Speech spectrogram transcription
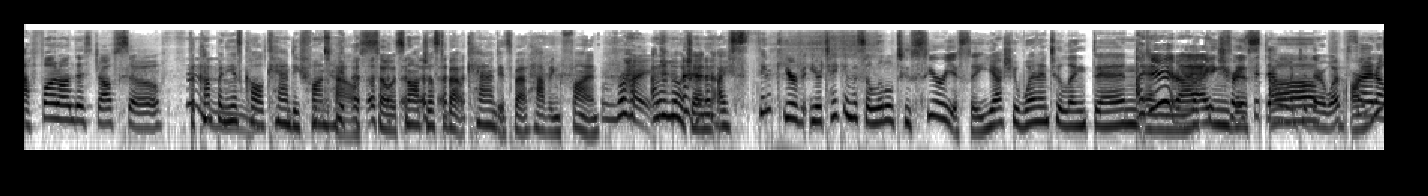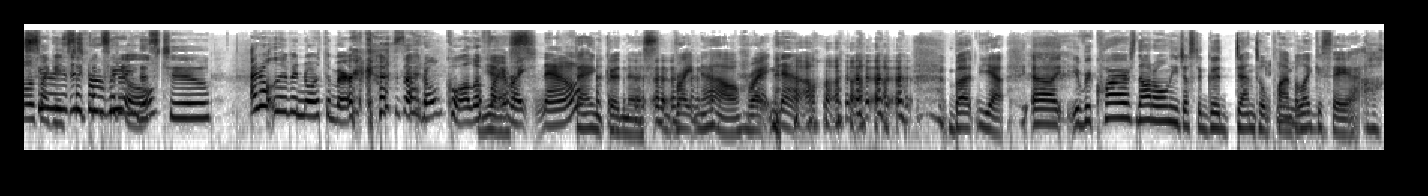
have fun on this job. So, the company is called Candy Funhouse, so it's not just about candy; it's about having fun. Right. I don't know, Jen. I think you're you're taking this a little too seriously. You actually went into LinkedIn. I and did. You're I looking traced this it down, went to their up. Are website. I was like, is this for real? This too. I don't live in North America, so I don't qualify Yes. right now. Thank goodness. Right now. Right, Right now. but yeah, uh, it requires not only just a good dental plan, but like you say, oh,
